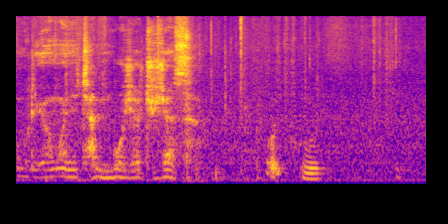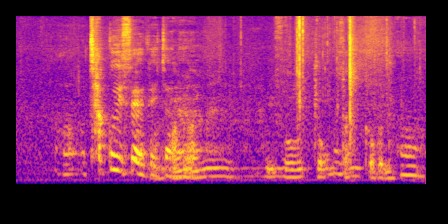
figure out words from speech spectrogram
우리 어머니 잘 모셔주셔서. 어, 잡고 있어야 되잖아. 아니 아니 이거 조금 더 한꺼번에 어,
